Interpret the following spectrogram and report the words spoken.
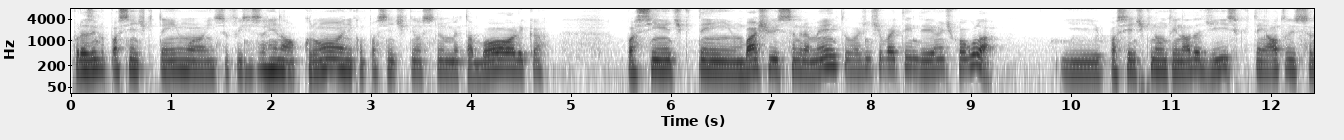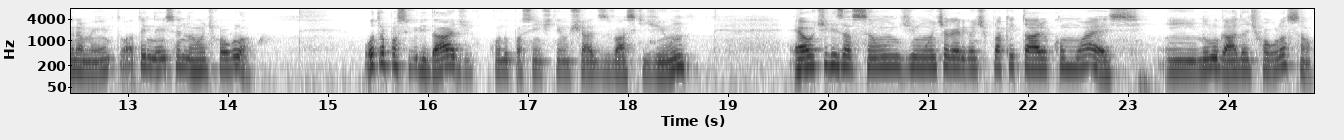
Por exemplo, um paciente que tem uma insuficiência renal crônica, um paciente que tem uma síndrome metabólica, um paciente que tem um baixo risco de sangramento, a gente vai tender a anticoagular. E o paciente que não tem nada disso, que tem alto risco de sangramento, a tendência é não anticoagular. Outra possibilidade, quando o paciente tem um Chades Vasque de 1, é a utilização de um antiagregante plaquetário como o AS, em, no lugar da anticoagulação.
